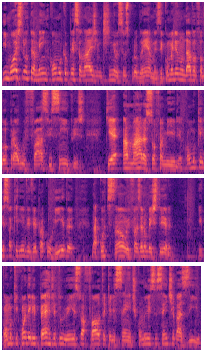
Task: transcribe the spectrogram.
e mostram também como que o personagem tinha os seus problemas e como ele não dava valor para algo fácil e simples, que é amar a sua família, como que ele só queria viver para corrida, na curtição e fazendo besteira. E como que quando ele perde tudo isso, a falta que ele sente, como ele se sente vazio.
